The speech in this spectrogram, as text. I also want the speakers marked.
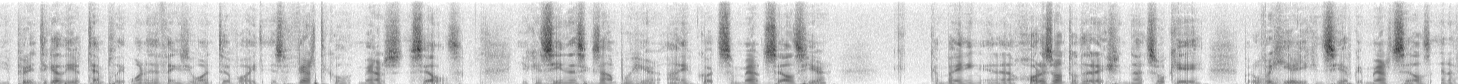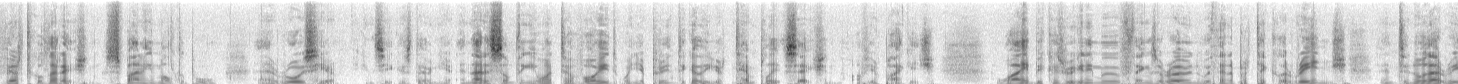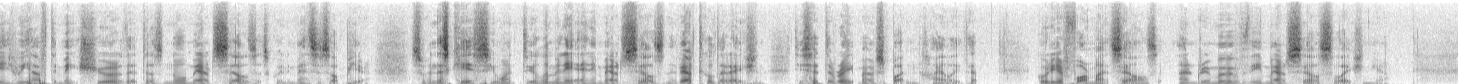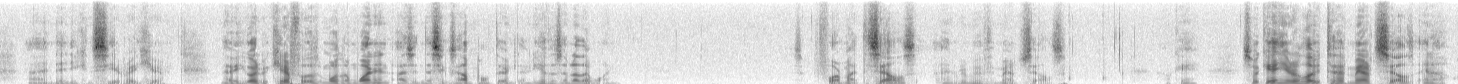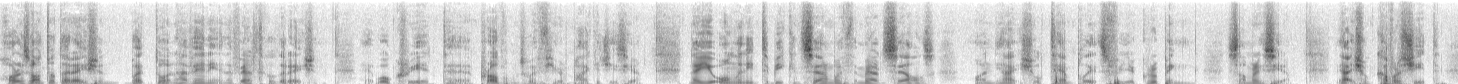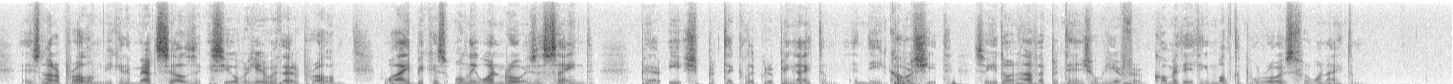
Speaker 1: You're putting together your template, one of the things you want to avoid is vertical merged cells. You can see in this example here, I've got some merged cells here combining in a horizontal direction. That's okay. But over here you can see I've got merged cells in a vertical direction, spanning multiple uh, rows here. You can see it goes down here. And that is something you want to avoid when you're putting together your template section of your package. Why? Because we're going to move things around within a particular range and to know that range we have to make sure that there's no merged cells that's going to mess us up here. So in this case you want to eliminate any merged cells in the vertical direction. Just hit the right mouse button, highlight it, go to your format cells and remove the merged cell selection here. And then you can see it right here. Now you've got to be careful there's more than one as in this example. Down, down here there's another one. So format the cells and remove the merged cells. Okay, so again you're allowed to have merged cells in a horizontal direction but don't have any in a vertical direction. It will create uh, problems with your packages here. Now you only need to be concerned with the merged cells on the actual templates for your grouping summaries here. The actual cover sheet is not a problem. You can merge cells that you see over here without a problem. Why? Because only one row is assigned per each particular grouping item in the cover sheet so you don't have a potential here for accommodating multiple rows for one item.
